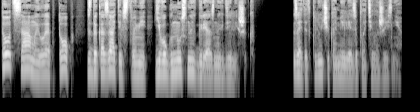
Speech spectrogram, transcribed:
Тот самый лэптоп, с доказательствами его гнусных грязных делишек. За этот ключик Амелия заплатила жизнью.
